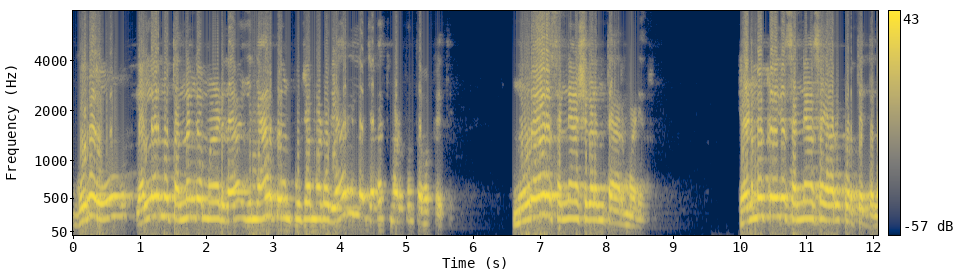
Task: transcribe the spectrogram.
ಗುರು ಎಲ್ಲರನ್ನು ತನ್ನಂಗ ಮಾಡಿದ ಇನ್ಯಾರು ಪೈನ್ ಪೂಜೆ ಮಾಡೋರು? ಯಾರಿಲ್ಲ, ಜಗತ್ ಮಾಡ್ಕೊಂತ ಹೋಗ್ತೈತಿ. ನೂರಾರು ಸನ್ಯಾಸಿಗಳನ್ನ ತಯಾರು ಮಾಡಿದ್ರು. ಹೆಣ್ಮಕ್ಳಿಗೆ ಸನ್ಯಾಸ ಯಾರು ಕೊಡ್ತಿದ್ದಲ್ಲ?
